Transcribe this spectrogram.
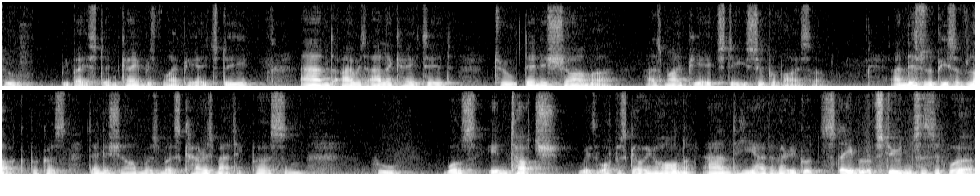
to be based in Cambridge for my PhD, and I was allocated to Dennis Sciama as my PhD supervisor. And this was a piece of luck because Dennis Sciama was the most charismatic person who was in touch with what was going on and he had a very good stable of students as it were.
